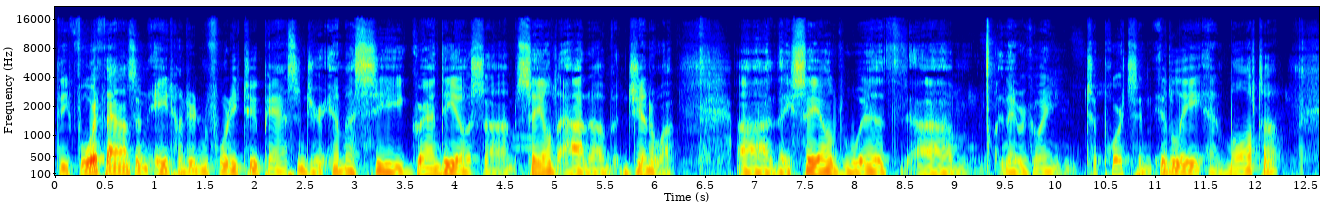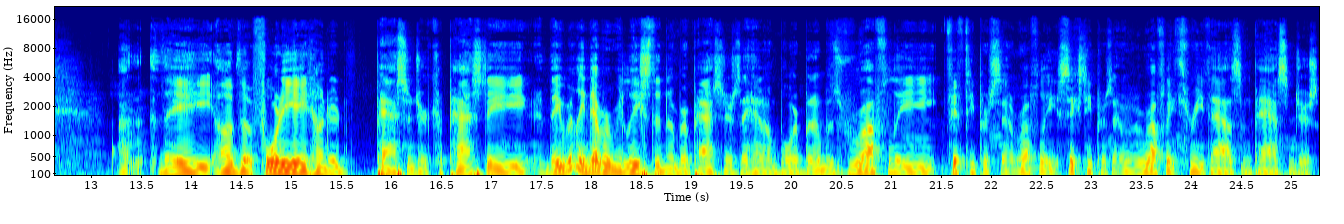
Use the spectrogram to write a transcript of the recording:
The 4,842 passenger MSC Grandiosa sailed out of Genoa. Uh, they sailed with, um, they were going to ports in Italy and Malta they of the 4,800 passenger capacity, they really never released the number of passengers they had on board, but it was roughly 50%, roughly 60%, it was roughly 3,000 passengers.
